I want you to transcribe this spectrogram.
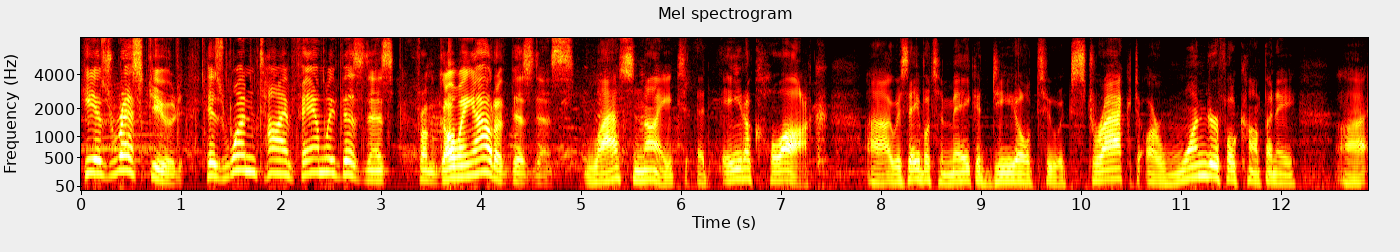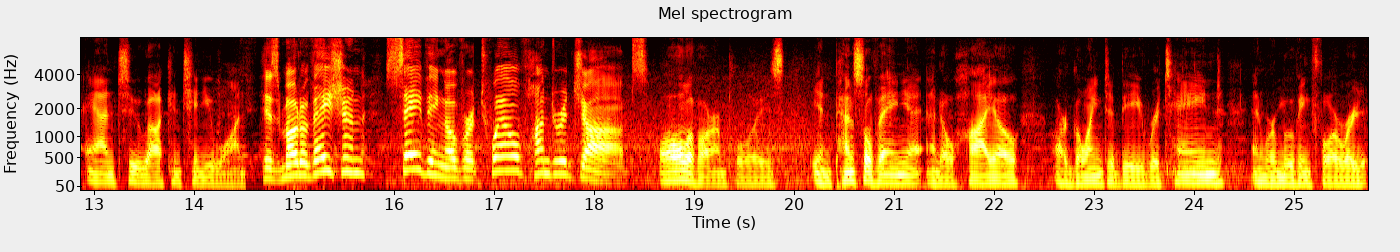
he has rescued his one time family business from going out of business. Last night at 8 o'clock, I was able to make a deal to extract our wonderful company uh, and to uh, continue on. His motivation saving over 1,200 jobs. All of our employees in Pennsylvania and Ohio are going to be retained and we're moving forward.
